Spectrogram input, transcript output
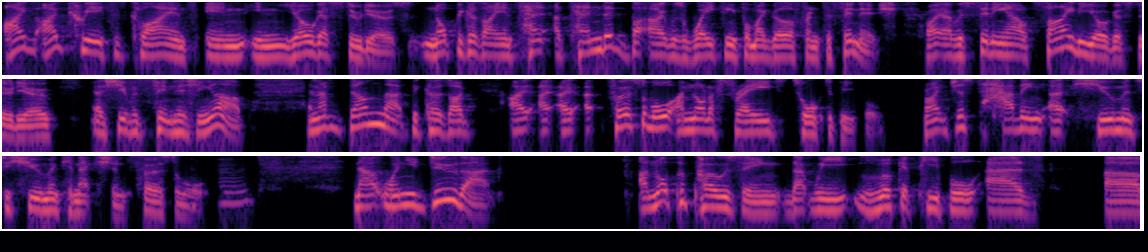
I've, I've created clients in, in yoga studios, not because I intent, attended, but I was waiting for my girlfriend to finish, right? I was sitting outside the yoga studio as she was finishing up. And I've done that because I've, I, I, I first of all, I'm not afraid to talk to people, right? Just having a human to human connection, first of all. Mm-hmm. Now, when you do that, I'm not proposing that we look at people as uh,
